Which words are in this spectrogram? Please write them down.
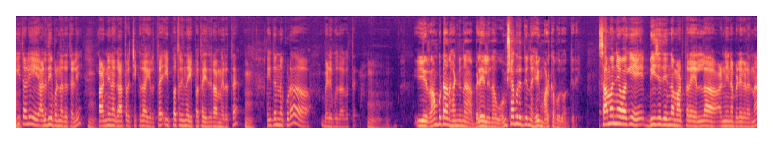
ಈ ತಳಿ ಹಳದಿ ಬಣ್ಣದ ತಳಿ. ಹಣ್ಣಿನ ಗಾತ್ರ ಚಿಕ್ಕದಾಗಿರುತ್ತೆ ಇಪ್ಪತ್ತರಿಂದ ಇಪ್ಪತ್ತೈದು ಗ್ರಾಮ್ ಇರುತ್ತೆ. ಇದನ್ನು ಕೂಡ ಬೆಳಿಬೋದಾಗುತ್ತೆ. ಈ ರಾಂಬುಟಾನ್ ಹಣ್ಣಿನ ಬೆಳೆಯಲ್ಲಿ ನಾವು ವಂಶಾಭಿವೃದ್ಧಿಯನ್ನು ಹೇಗೆ ಮಾಡ್ಕೋಬಹುದು ಅಂತೀರಿ? ಸಾಮಾನ್ಯವಾಗಿ ಬೀಜದಿಂದ ಮಾಡ್ತಾರೆ ಎಲ್ಲ ಹಣ್ಣಿನ ಬೆಳೆಗಳನ್ನು.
